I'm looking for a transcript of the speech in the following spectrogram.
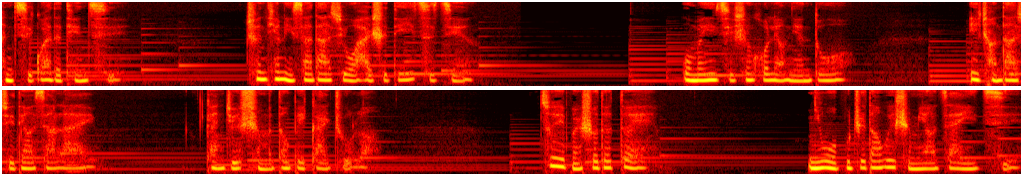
很奇怪的天气。春天里下大雪，我还是第一次见。我们一起生活两年多，一场大雪掉下来，感觉什么都被盖住了。作业本说的对，你我不知道为什么要在一起，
